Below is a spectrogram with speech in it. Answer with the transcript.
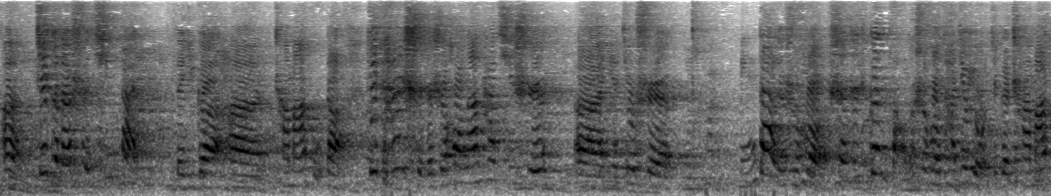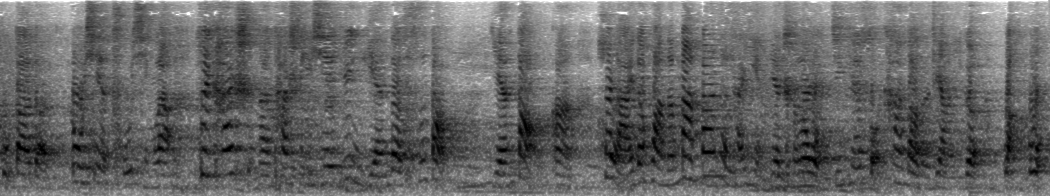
嗯，这个呢是清代的一个呃茶马古道。最开始的时候呢，它其实呃也就是明代的时候，甚至更早的时候，它就有这个茶马古道的路线雏形了。最开始呢，它是一些运盐的私道、盐道啊。后来的话呢，慢慢的才演变成了我们今天所看到的这样一个网络。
